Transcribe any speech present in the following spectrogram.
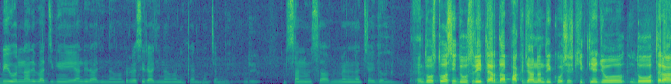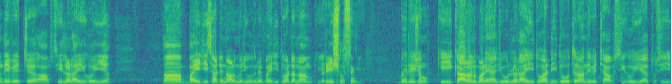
ਵੀ ਉਹਨਾਂ ਦੇ ਵੱਜ ਗਏ ਇਹਨਾਂ ਦੇ ਰਾਜੀਨਾਮਾ ਕਰੋ ਅਸੀਂ ਰਾਜੀਨਾਮਾ ਨਹੀਂ ਕਰਨਾ ਚਾਹੁੰਦੇ। ਜੀ। ਸਾਨੂੰ ਇਨਸਾਫ ਮਿਲਣਾ ਚਾਹੀਦਾ ਉਹਨੂੰ ਦੋਸਤੋ ਅਸੀਂ ਦੂਸਰੀ ਧਿਰ ਦਾ ਪੱਖ ਜਾਣਨ ਦੀ ਕੋਸ਼ਿਸ਼ ਕੀਤੀ ਹੈ ਜੋ ਦੋ ਧਿਰਾਂ ਦੇ ਵਿੱਚ ਆਪਸੀ ਲੜਾਈ ਹੋਈ ਆ। ਤਾਂ ਬਾਈ ਜੀ ਸਾਡੇ ਨਾਲ ਮੌਜੂਦ ਨੇ। ਬਾਈ ਜੀ ਤੁਹਾਡਾ ਨਾਮ ਕੀ ਹੈ? ਰੇਸ਼ਮ ਸਿੰਘ ਜੀ। ਬਾਈ ਰੇਸ਼ਮ ਕੀ ਕਾਰਨ ਬਣਿਆ ਜੋ ਲੜਾਈ ਤੁਹਾਡੀ ਦੋ ਧਿਰਾਂ ਦੇ ਵਿੱਚ ਆਪਸੀ ਹੋਈ ਆ? ਤੁਸੀਂ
